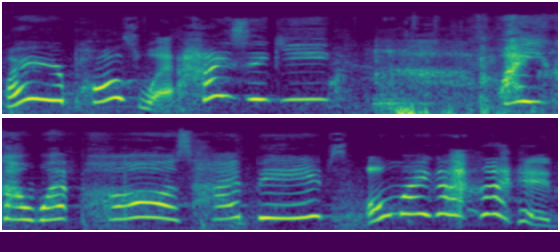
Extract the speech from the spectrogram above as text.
Why are your paws wet? Hi, Ziggy. Why you got wet paws? Hi, babes. Oh my God.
